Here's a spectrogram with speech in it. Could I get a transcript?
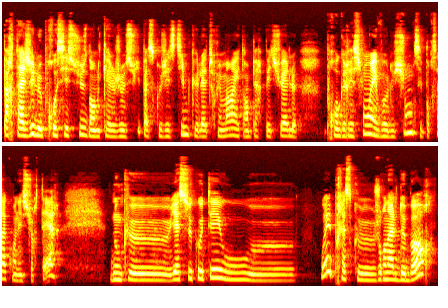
partager le processus dans lequel je suis parce que j'estime que l'être humain est en perpétuelle progression, évolution. C'est pour ça qu'on est sur Terre. Donc euh, il y a ce côté où euh, ouais, presque journal de bord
